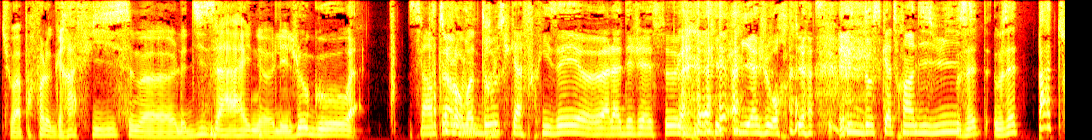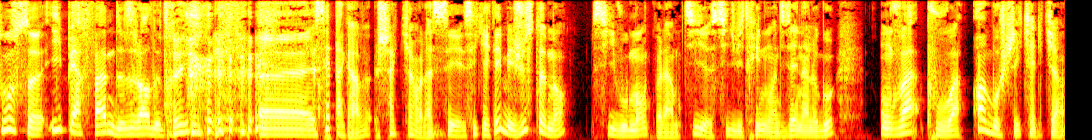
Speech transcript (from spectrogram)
tu vois, parfois le graphisme, euh, le design, euh, les logos, voilà. C'est un peu un Windows qui a frisé euh, à la DGSE et qui est plus mis à jour. tu vois. Windows 98. Vous êtes, vous êtes pas tous hyper fans de ce genre de truc. euh, c'est pas grave. Chacun, voilà, c'est, c'est qualité. Mais justement, s'il vous manque, voilà, un petit site vitrine ou un design, un logo, on va pouvoir embaucher quelqu'un,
